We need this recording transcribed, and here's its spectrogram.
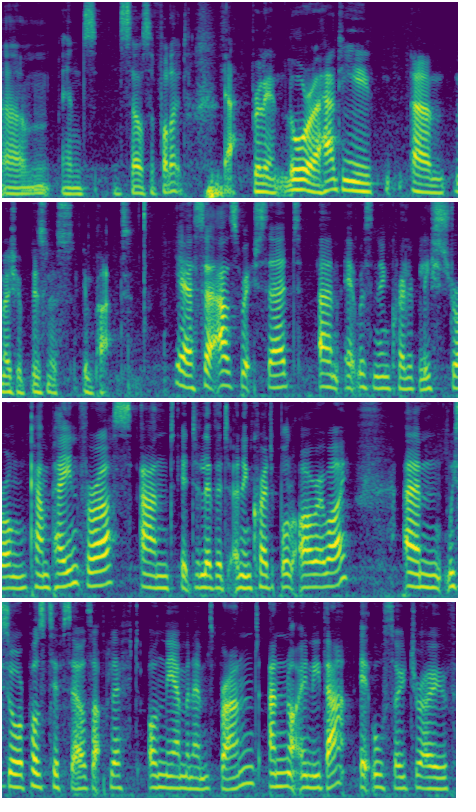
um, and, and, sales have followed. Yeah, brilliant. Laura, how do you um, measure business impact? Yeah, so as Rich said, um, it was an incredibly strong campaign for us and it delivered an incredible ROI. Um, we saw a positive sales uplift on the M&M's brand, and not only that, it also drove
